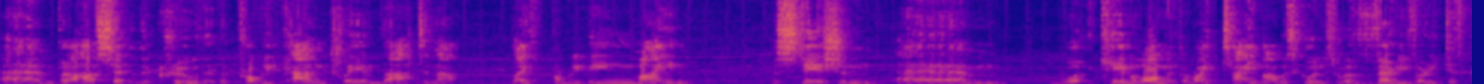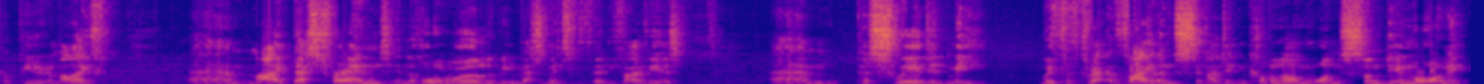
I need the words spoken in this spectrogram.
Um, but I have said to the crew that they probably can claim that, and that life probably being mine. The station um, came along at the right time. I was going through a very, very difficult period of my life. Um, my best friend in the whole world, have been best mates for 35 years, um, persuaded me with the threat of violence if I didn't come along one Sunday morning,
